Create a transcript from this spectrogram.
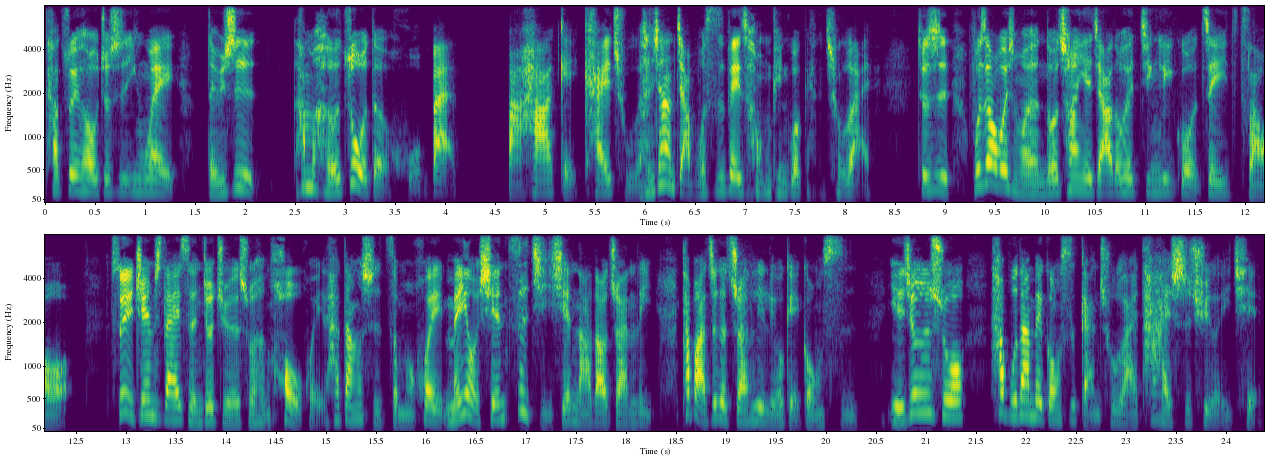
他最后就是因为等于是他们合作的伙伴把他给开除了，很像贾伯斯被从苹果赶出来。就是不知道为什么很多创业家都会经历过这一遭哦，所以 James Dyson 就觉得说很后悔，他当时怎么会没有先自己先拿到专利，他把这个专利留给公司，也就是说，他不但被公司赶出来，他还失去了一切。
